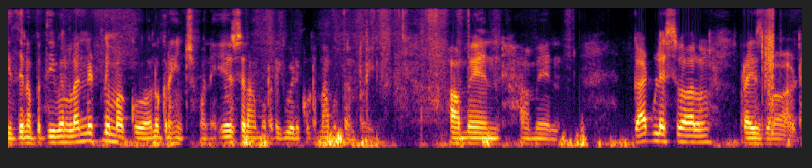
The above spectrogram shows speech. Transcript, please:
ఈ దినపు దీవెనలన్నింటినీ మాకు అనుగ్రహించమని యేసురాముడికి వేడుకుంటున్నాము తండ్రి. Amen amen. God bless all. Praise God.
